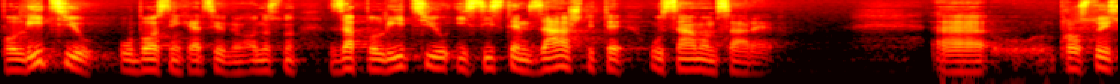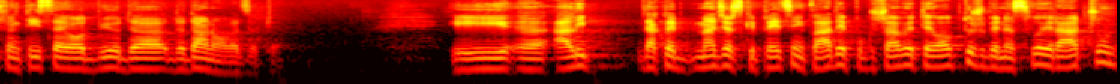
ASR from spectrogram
policiju u Bosni i Hercegovini, odnosno za policiju i sistem zaštite u samom Sarajevu. E, prosto Isvan Tisa je odbio da, da da novac za to. I, e, ali, dakle, mađarski predsednik vlade pokušavaju te optužbe na svoj račun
